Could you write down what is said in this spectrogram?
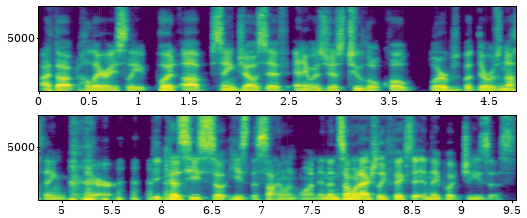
I thought hilariously put up Saint Joseph, and it was just two little quote blurbs, but there was nothing there because he's so he's the silent one. And then someone actually fixed it, and they put Jesus,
